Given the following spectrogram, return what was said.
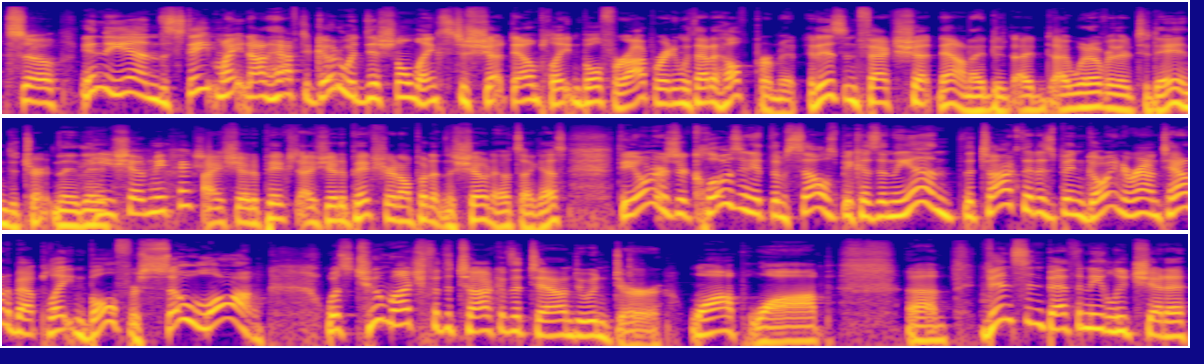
so, in the end, the state might not have to go to additional lengths to shut down Plate and Bowl for operating without a health permit. It is, in fact, shut down. I did. I, I went over there today and determined. They, they, He showed me pictures. I showed a picture. I showed a picture, and I'll put it in the show notes. I guess the owners are closing it themselves because, in the end, the talk that has been going around town about Plate and Bowl for so long was too much for the talk of the town to endure. Womp womp. Um, Vince and Bethany Lucetta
